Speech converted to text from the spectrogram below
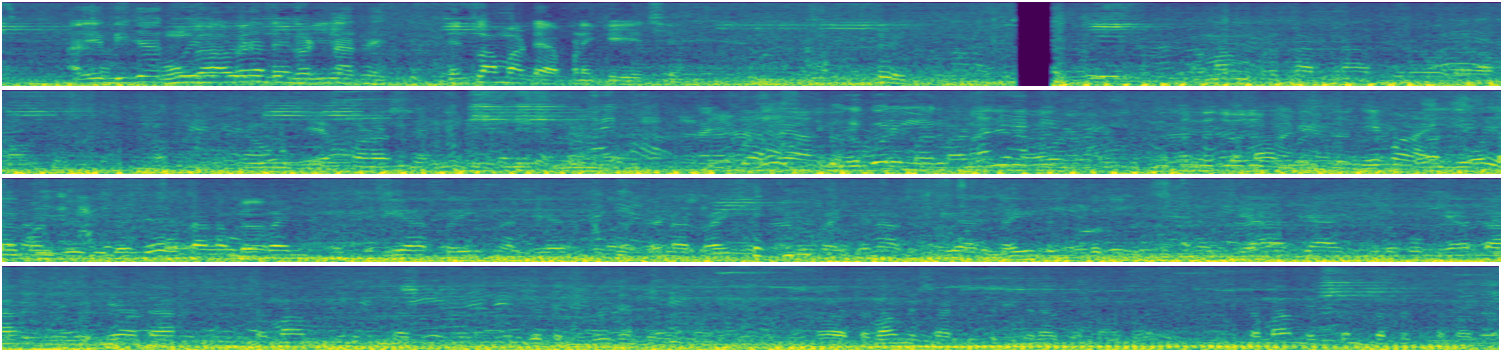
ઊંઘ આવે ને એટલા માટે આપણે કહીએ છીએ તમામ પ્રકારના પુરાવા લેવામાં આવશે જે પણ હશે એ પણ આવી જશે એ પણ જોઈ લીધો છે. પોતાના મોબાઈલ સહિતના જે ઘટના રાઈટ ભાઈ તેના ક્રિયા સહિત અને જ્યાં જ્યાં એ લોકો ગયા હતા ગયા હતા તમામ નિવેદન તમામને સાક્ષી તરીકે રાખવામાં આવ્યા તમામ એકદમ તટસ્થ તપાસ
